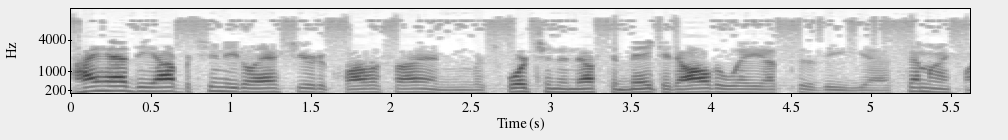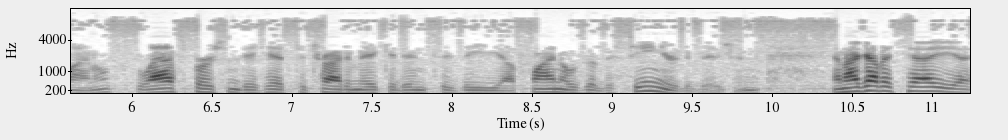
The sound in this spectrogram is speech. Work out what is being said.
I had the opportunity last year to qualify and was fortunate enough to make it all the way up to the uh, semifinals. Last person to hit to try to make it into the uh, finals of the senior division. And I got to tell you,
